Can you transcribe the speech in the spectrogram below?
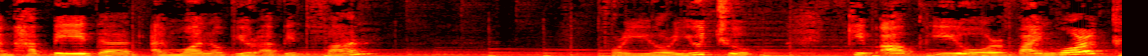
I'm happy that I'm one of your avid fan for your YouTube. Keep up your fine work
